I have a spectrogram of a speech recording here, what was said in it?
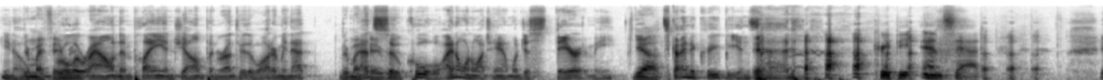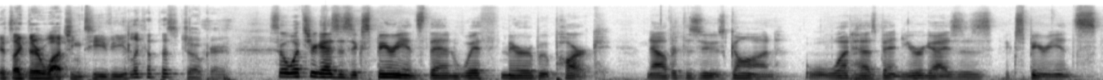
You know, They're my roll around and play and jump and run through the water. I mean that. They're my that's favorite. so cool. I don't want to watch an animal just stare at me. Yeah. It's kind of creepy and sad. Creepy and sad. It's like they're watching TV. Look at this Joker. So, what's your guys' experience then with Mirabeau Park now that the zoo's gone? What has been your guys' experience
